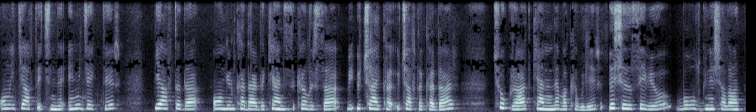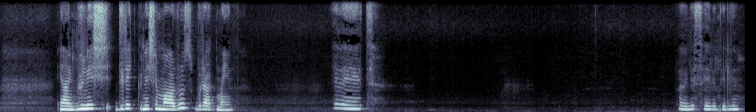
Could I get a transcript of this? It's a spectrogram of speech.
Onu iki hafta içinde emecektir. Bir haftada 10 gün kadar da kendisi kalırsa bir 3 ay 3 hafta kadar çok rahat kendine bakabilir. Işığı seviyor. Bol güneş alan yani güneş direkt güneşe maruz bırakmayın. Evet. Böyle seyredelim.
